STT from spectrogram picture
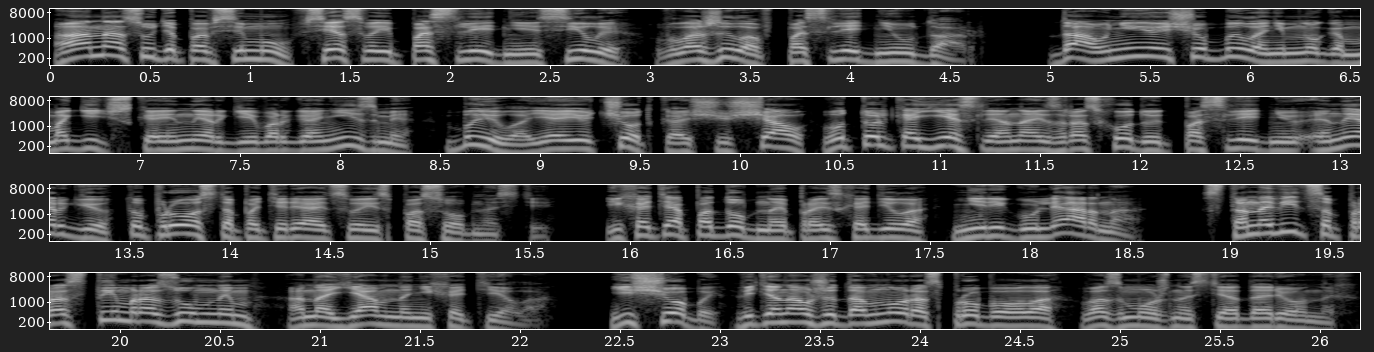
А она, судя по всему, все свои последние силы вложила в последний удар. Да, у нее еще было немного магической энергии в организме. Было, я ее четко ощущал. Вот только если она израсходует последнюю энергию, то просто потеряет свои способности. И хотя подобное происходило нерегулярно, становиться простым разумным она явно не хотела. Еще бы, ведь она уже давно распробовала возможности одаренных.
